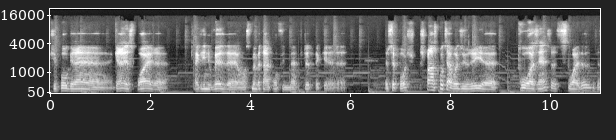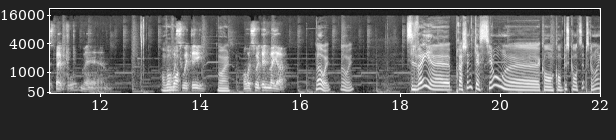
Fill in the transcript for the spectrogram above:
J'ai pas grand, grand espoir. Euh, avec les nouvelles, on se met en confinement et tout. Fait que, je sais pas. Je, pense pas que ça va durer trois ans, cette histoire-là. J'espère pas, mais on va, souhaiter. Ouais. On va souhaiter le meilleur. Ah oui, ah oui. Sylvain, euh, prochaine question euh, qu'on puisse continuer, parce que là,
